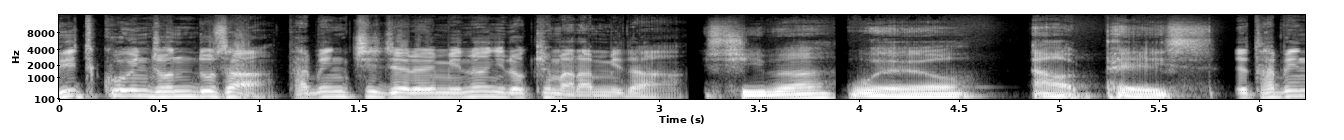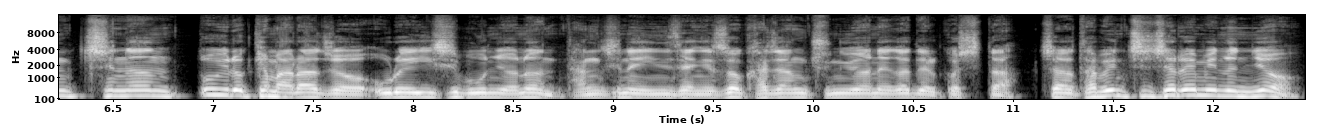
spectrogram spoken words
비트코인 전도사 다빈치 제레미는 이렇게 말합니다. Shiba will outpace 다빈치는 또 이렇게 말하죠. 올해 25년은 당신의 인생에서 가장 중요한 해가 될 것이다. 자, 다빈치 제레미는요.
